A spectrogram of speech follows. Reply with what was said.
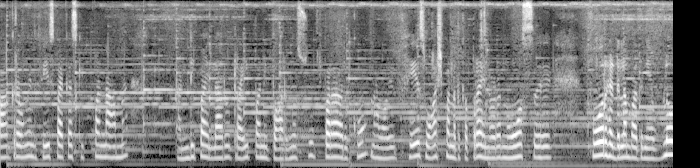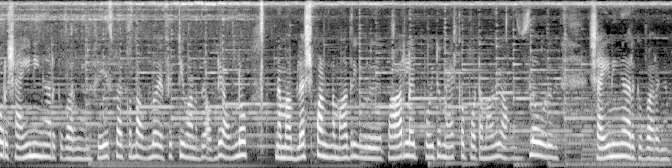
பார்க்குறவங்க இந்த ஃபேஸ் பேக்கை ஸ்கிப் பண்ணாமல் கண்டிப்பாக எல்லோரும் ட்ரை பண்ணி பாருங்கள் சூப்பராக இருக்கும். நான் ஃபேஸ் வாஷ் பண்ணதுக்கப்புறம் என்னோடய நோஸு ஃபோர் ஹெட்டெல்லாம் பார்த்துங்க எவ்வளோ ஒரு ஷைனிங்காக இருக்குது பாருங்கள் அந்த ஃபேஸ் பேக் வந்து அவ்வளோ எஃபெக்டிவானது அப்படியே அவ்வளோ நம்ம ப்ளஷ் பண்ணுற மாதிரி ஒரு பார்லர் போயிட்டு மேக்கப் போட்ட மாதிரி அவ்வளோ ஒரு ஷைனிங்காக இருக்குது பாருங்கள்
